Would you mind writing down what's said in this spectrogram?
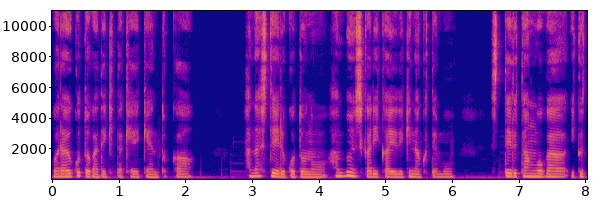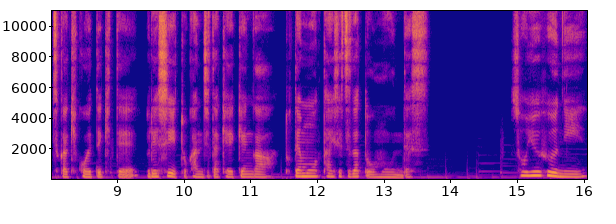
笑うことができた経験とか、話していることの半分しか理解できなくても、知っている単語がいくつか聞こえてきて嬉しいと感じた経験がとても大切だと思うんです。そういうふうに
